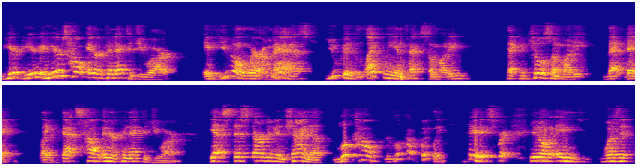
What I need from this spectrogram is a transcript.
here here here's how interconnected you are if you don't wear a mask, you could likely infect somebody that could kill somebody that day. Like that's how interconnected you are. Yes, this started in China. Look how look how quickly it's spread. You know, and was it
